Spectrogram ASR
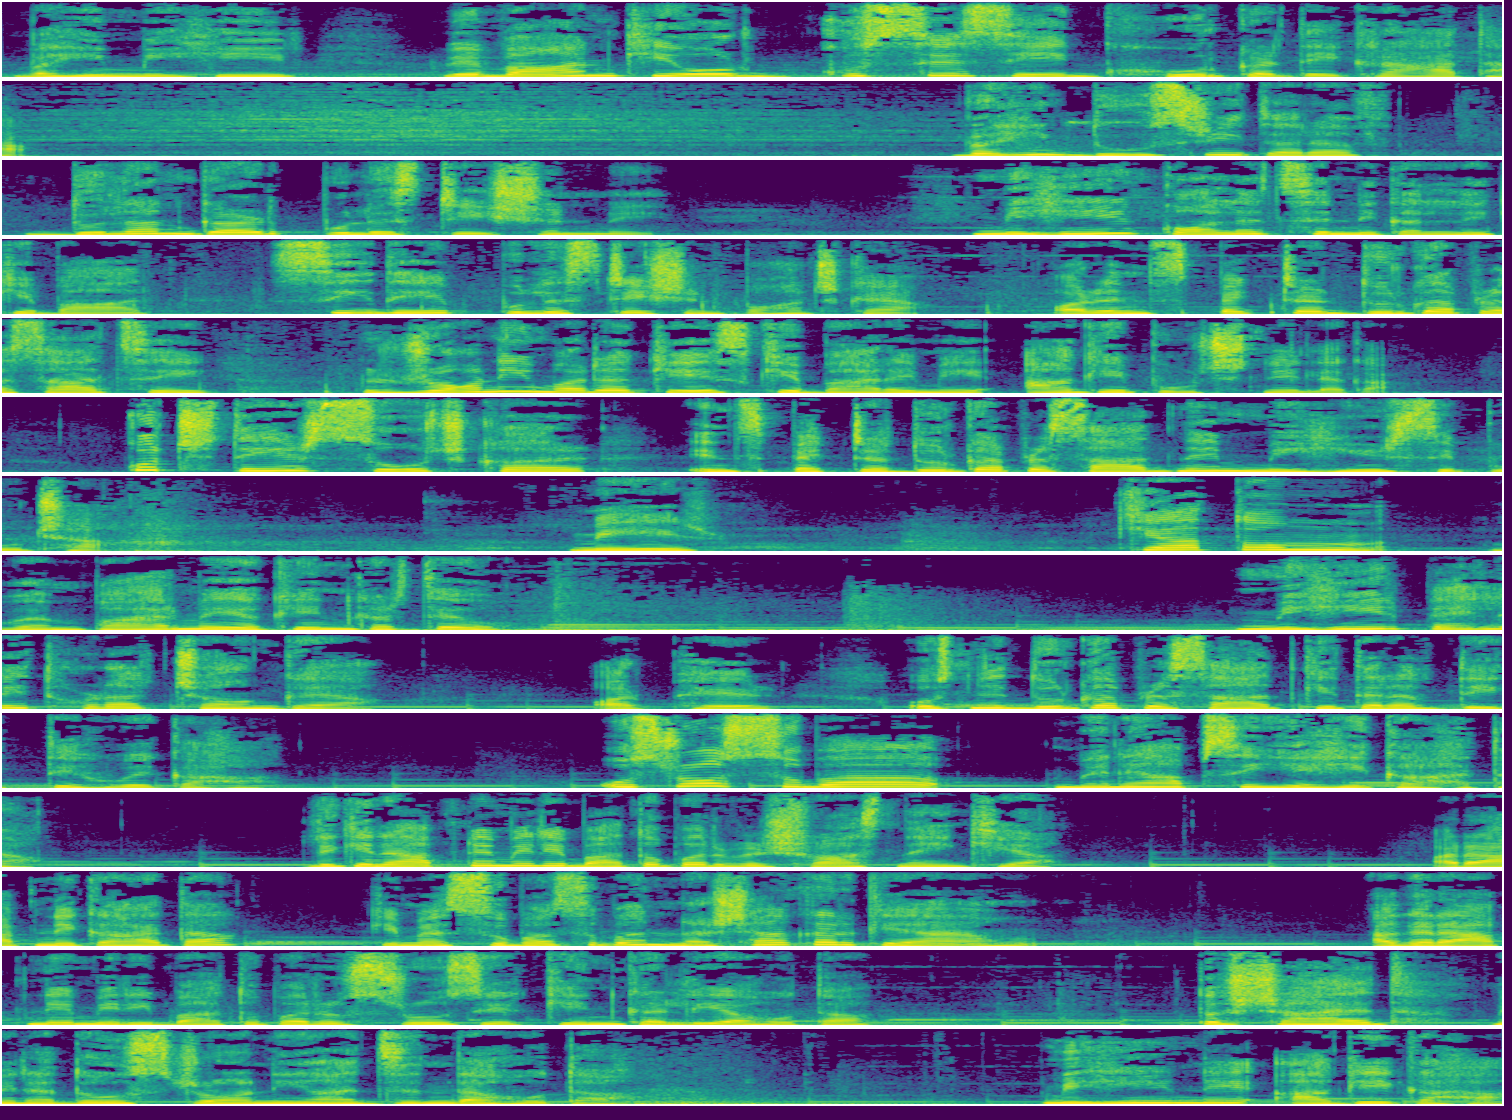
वहीं मिहिर विवान की ओर गुस्से से घूर कर देख रहा था। वहीं दूसरी तरफ़ दुल्हनगढ़ पुलिस स्टेशन में मिहिर कॉलेज से निकलने के बाद सीधे पुलिस स्टेशन पहुँच गया और इंस्पेक्टर दुर्गा प्रसाद से रॉनी मर्डर केस के बारे में आगे पूछने लगा। कुछ देर सोचकर इंस्पेक्टर दुर्गा प्रसाद ने मिहिर से पूछा, मिहिर, क्या तुम वेम्पायर में यकीन करते हो? मिहिर पहले थोड़ा चौंक गया और फिर उसने दुर्गा प्रसाद की तरफ़ देखते हुए कहा, उस रोज सुबह मैंने आपसे यही कहा था लेकिन आपने मेरी बातों पर विश्वास नहीं किया। और आपने कहा था कि मैं सुबह सुबह नशा करके आया हूँ। अगर आपने मेरी बातों पर उस रोज यकीन कर लिया होता तो शायद मेरा दोस्त रॉनी आज ज़िंदा होता। मिहिर ने आगे कहा,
